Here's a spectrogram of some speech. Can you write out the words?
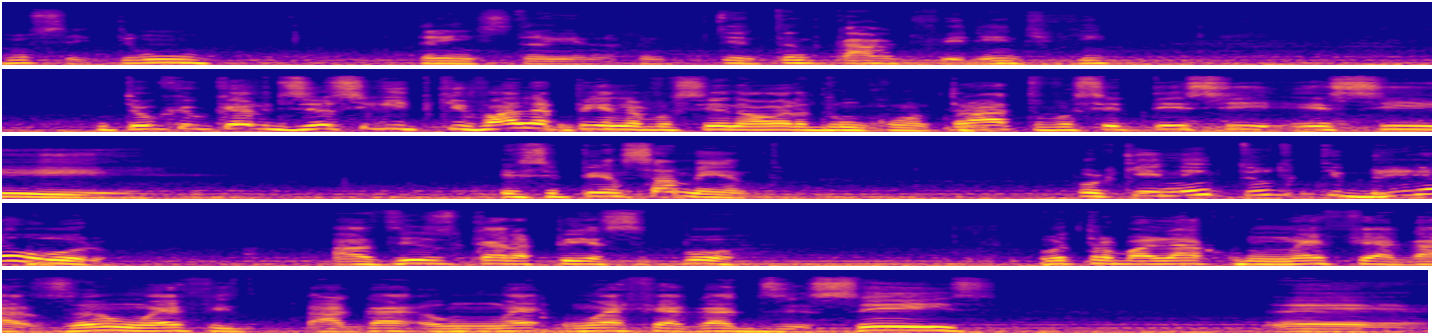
não sei, tem um trem estranho. Tem tanto carro diferente aqui. Então o que eu quero dizer é o seguinte, que vale a pena você na hora de um contrato, você ter esse esse esse pensamento. Porque nem tudo que brilha é ouro. Às vezes o cara pensa, pô, vou trabalhar com um FHzão, um, FH, um, um FH16, é,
